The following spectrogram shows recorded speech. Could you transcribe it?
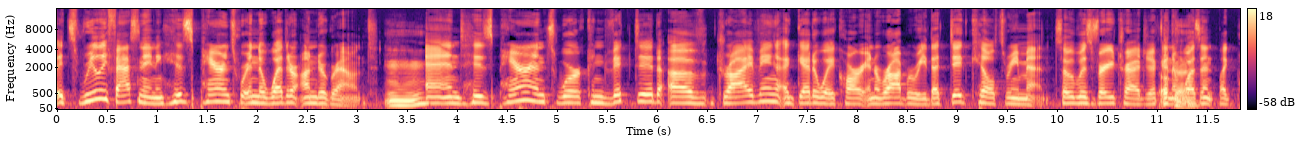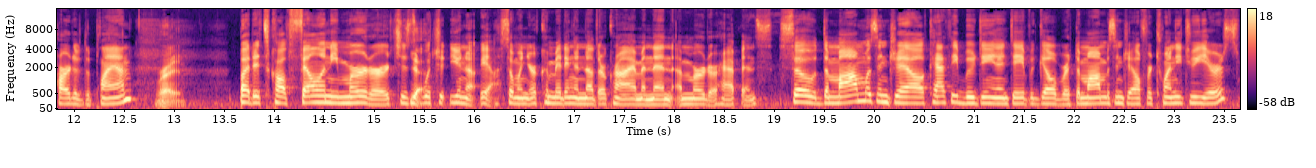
it's really fascinating. His parents were in the Weather Underground, Mm-hmm. and his parents were convicted of driving a getaway car in a robbery that did kill three men. So it was very tragic, and it wasn't like part of the plan. Right. But it's called felony murder, which is Yeah. which you know, yeah. So when you're committing another crime and then a murder happens. So the mom was in jail, Kathy Boudin and David Gilbert. The mom was in jail for 22 years.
